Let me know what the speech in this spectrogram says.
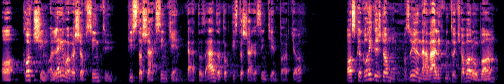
a kacsim a legmagasabb szintű tisztaság szintjén, tehát az áldozatok tisztasága szintjén tartja, az a gajdes damu, az olyanná válik, mint hogyha valóban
